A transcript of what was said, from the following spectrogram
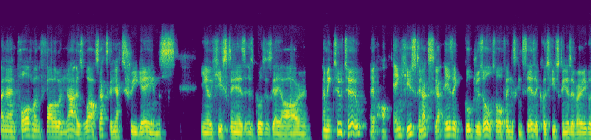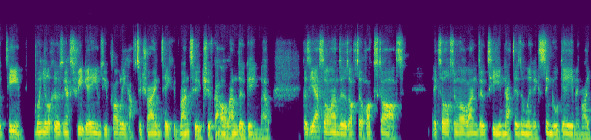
then Portland following that as well. So that's the next three games. You know, Houston is as good as they are, and I mean, 2 2 uh, in Houston, that's, that is a good result, all things considered, because Houston is a very good team. When you look at those next three games, you probably have to try and take advantage of that Orlando game now. Because, yes, Orlando is off to a hot start. It's also an Orlando team that doesn't win a single game in like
